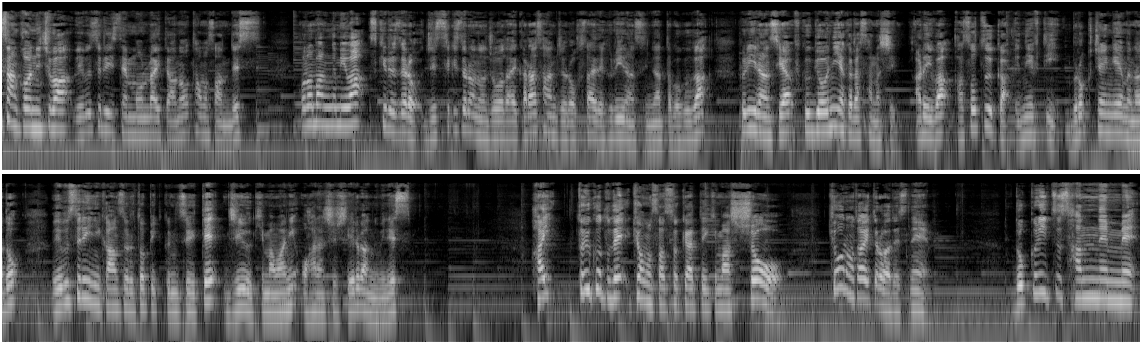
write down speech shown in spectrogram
さんこんにちは。Web3 専門ライターのタモさんです。この番組はスキルゼロ、実績ゼロの状態から36歳でフリーランスになった僕が、フリーランスや副業に役立つ話、あるいは仮想通貨、NFT、ブロックチェーンゲームなど、Web3 に関するトピックについて自由気ままにお話ししている番組です。はい。ということで、今日も早速やっていきましょう。今日のタイトルはですね、独立3年目、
